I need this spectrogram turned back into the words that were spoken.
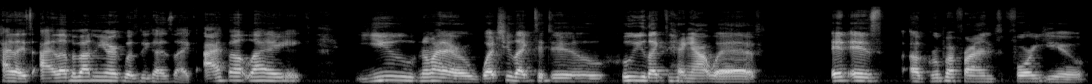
highlights I love about New York was because like I felt like you, no matter what you like to do, who you like to hang out with, it is a group of friends for you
